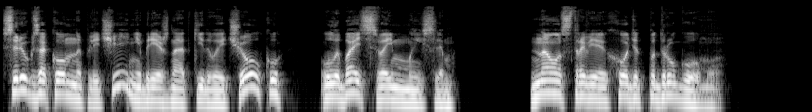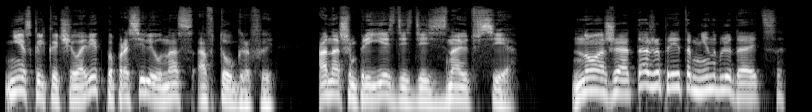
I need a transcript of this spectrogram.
С рюкзаком на плече, небрежно откидывая челку, улыбаясь своим мыслям. На острове ходят по-другому. Несколько человек попросили у нас автографы. О нашем приезде здесь знают все. Но ажиотажа при этом не наблюдается.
